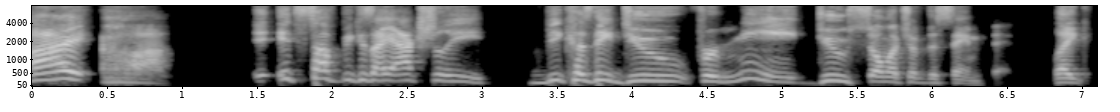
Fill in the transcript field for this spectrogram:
I ah, it- it's tough because I actually because they do for me do so much of the same thing. Like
